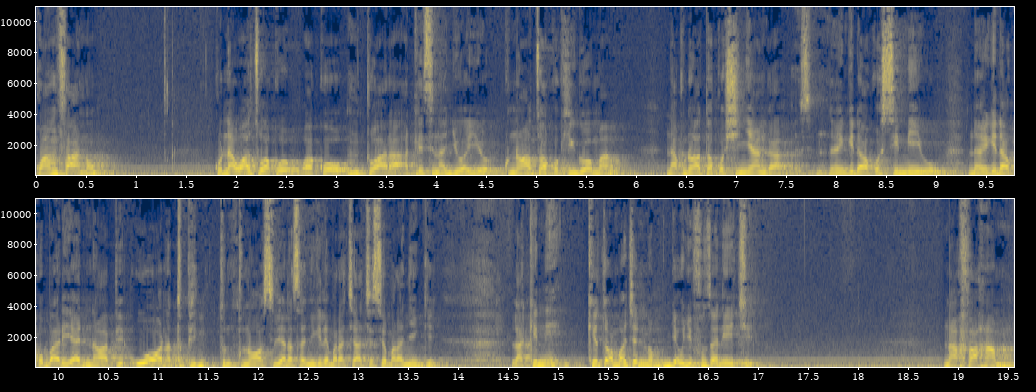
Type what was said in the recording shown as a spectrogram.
kwa mfano kuna watu wako wako mtwara at least najua hiyo. Kuna watu wako kigoma na kuna watu wako shinyanga na wengine wako simiu na wengine wako bariadi na wapi. Huwa tunawasiliana saa nyingine mara chache sio mara nyingi. Lakini kitu ambacho nimekuja kujifunza ni hichi. Nafahamu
